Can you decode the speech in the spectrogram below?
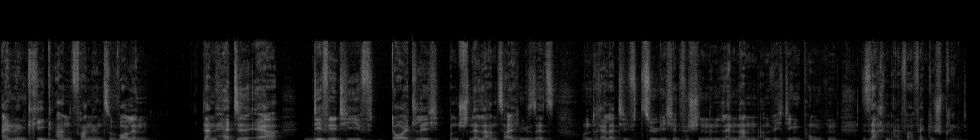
einen Krieg anfangen zu wollen, dann hätte er definitiv deutlich und schneller ein Zeichen gesetzt und relativ zügig in verschiedenen Ländern an wichtigen Punkten Sachen einfach weggesprengt.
